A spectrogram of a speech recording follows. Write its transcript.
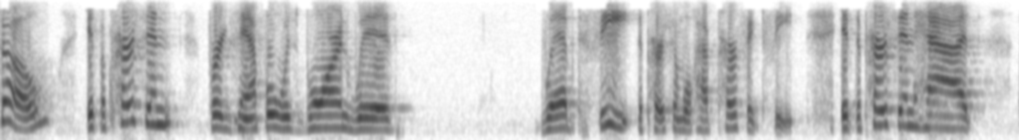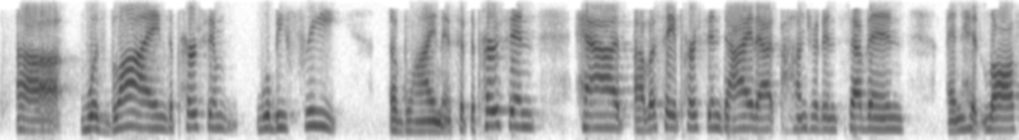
So if a person for example, was born with webbed feet, the person will have perfect feet. If the person had uh, was blind, the person will be free of blindness. If the person had, uh, let's say a person died at 107 and had lost,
